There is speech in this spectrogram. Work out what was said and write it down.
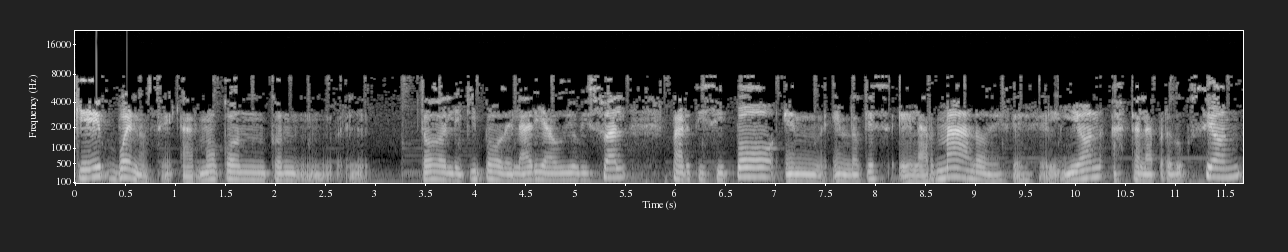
que, bueno, se armó con, todo el equipo del área audiovisual, participó en, en lo que es el armado, desde el guion hasta la producción.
